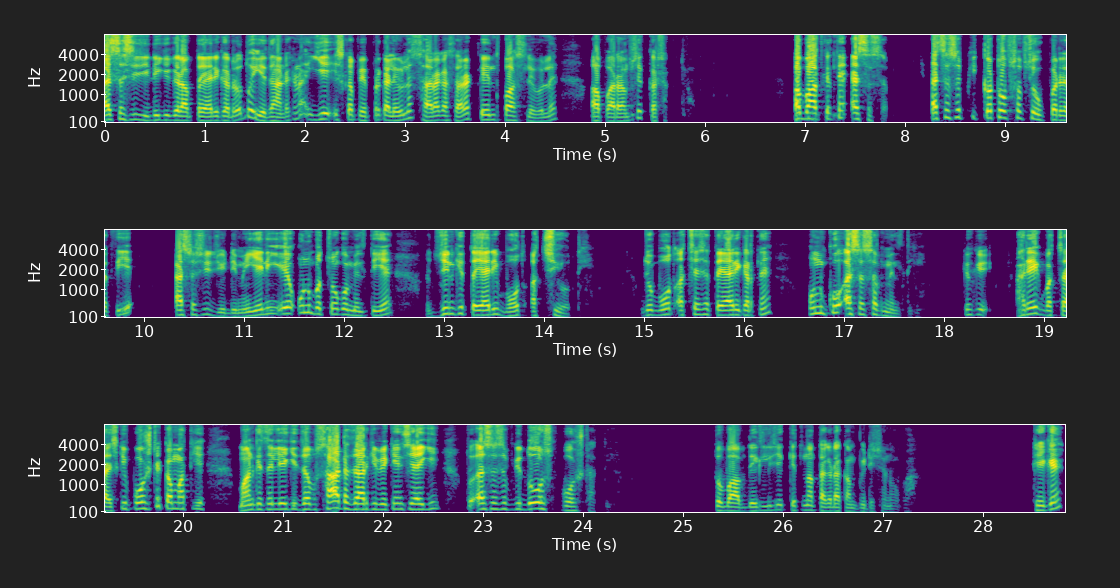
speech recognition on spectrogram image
एस एस सी की अगर आप तैयारी कर रहे हो तो ये ध्यान रखना, ये इसका पेपर का लेवल है, सारा का सारा टेंथ पास लेवल है। आप आराम से कर सकते हो। अब बात करते हैं S S F S S F की कट ऑफ़ सबसे ऊपर रहती है एस एस सी में। यानी ये उन बच्चों को मिलती है जिनकी तैयारी बहुत अच्छी होती है, जो बहुत अच्छे से तैयारी करते हैं। उनको एस एस एफ़ मिलती है। क्योंकि हर एक बच्चा, इसकी पोस्ट कम आती है। मान के चलिए कि जब साठ हज़ार की वैकेंसी आएगी तो एस की दो पोस्ट आती है। तो आप देख लीजिए कितना तगड़ा कंपटीशन होगा। ठीक है?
